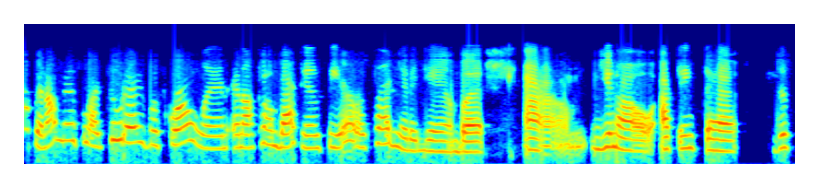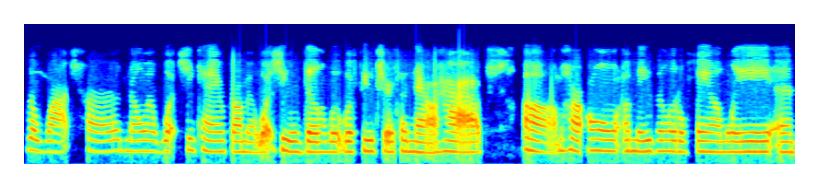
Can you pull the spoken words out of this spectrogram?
happened? I missed like two days of scrolling and I come back and Ciara's pregnant again. But um, you know, I think that just to watch her, knowing what she came from and what she was dealing with with Future, to now have um her own amazing little family and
